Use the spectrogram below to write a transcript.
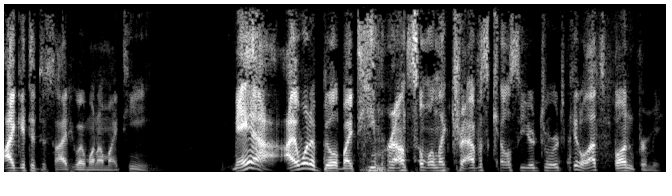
I get to decide who i want on my team. Man i want to build my team around someone like travis Kelce or george kittle. That's fun for me.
